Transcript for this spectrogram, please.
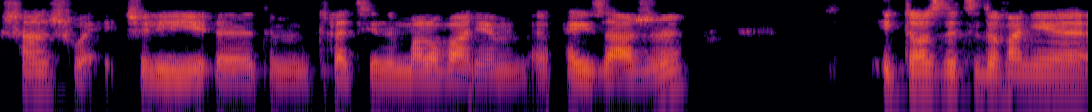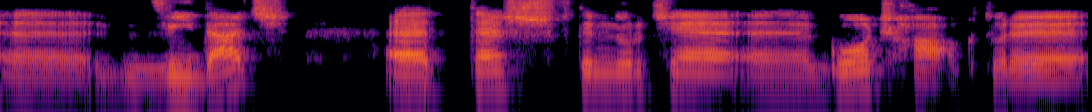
shanshui, czyli e, tym tradycyjnym malowaniem pejzaży. I to zdecydowanie e, widać. Też w tym nurcie guocha, który,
